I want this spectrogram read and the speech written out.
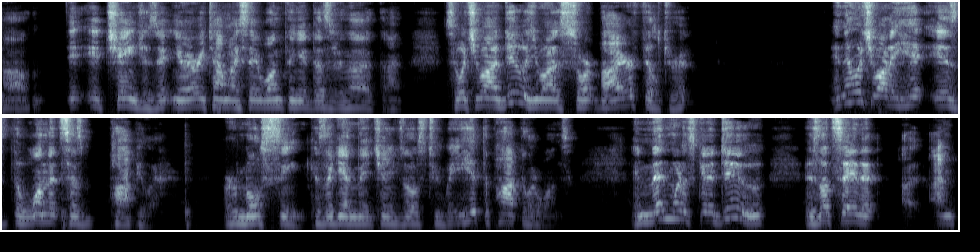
Um, it, it, changes it. You know, every time I say one thing, it does it another time. So what you want to do is you want to sort by or filter it. And then what you want to hit is the one that says popular or most seen. Because again, they change those two, but you hit the popular ones. And then what it's going to do is let's say that I'm,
